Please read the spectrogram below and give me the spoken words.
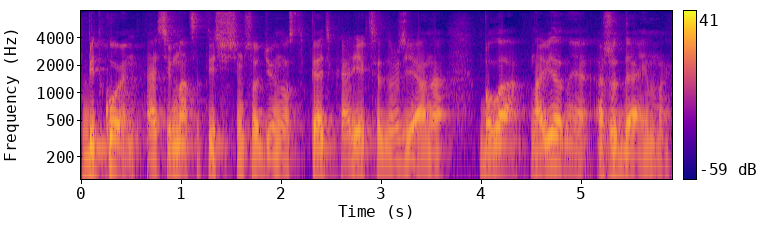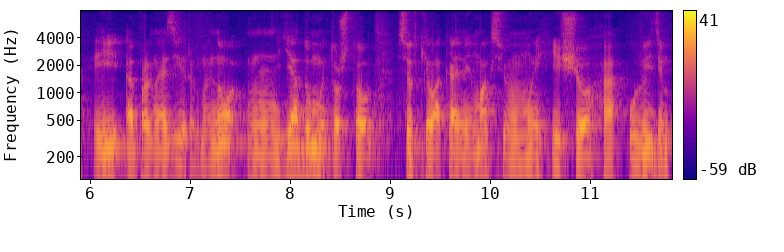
Биткоин 17 795, коррекция, друзья, она была, наверное, ожидаемая и прогнозируемая. Но я думаю, то, что все-таки локальный максимум мы еще увидим.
